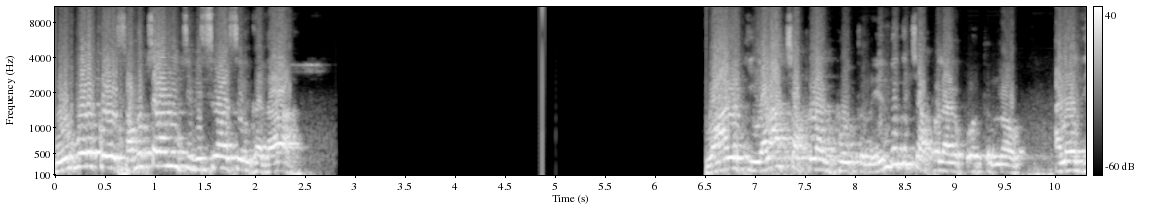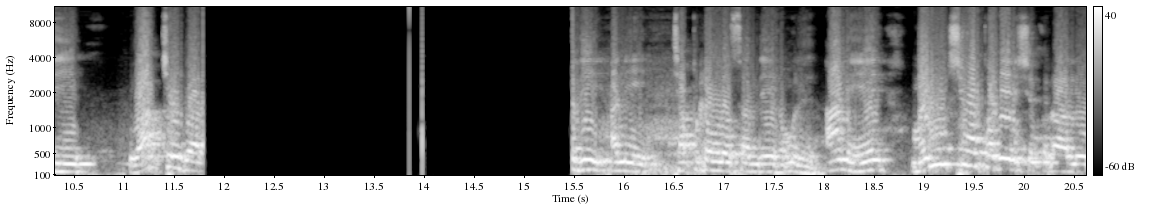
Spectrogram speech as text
నువ్వు కూడా కొన్ని సంవత్సరాల నుంచి విశ్వాసం కదా? వాళ్ళకి ఎలా చెప్పలేకపోతున్నావు? ఎందుకు చెప్పలేకపోతున్నావు? అనేది వాక్యం ద్వారా అని చెప్పడంలో సందేహం లేదు. ఆమె మంచి ఉపదేశకురాలు.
